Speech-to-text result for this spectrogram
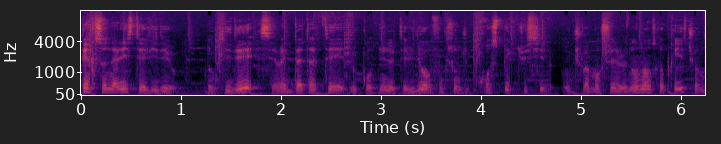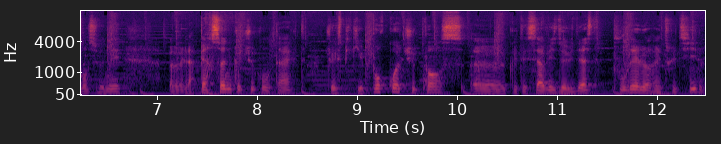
Personnalise tes vidéos. Donc l'idée, ça va être d'adapter le contenu de tes vidéos en fonction du prospect que tu cibles. Donc tu vas mentionner le nom d'entreprise, tu vas mentionner euh, la personne que tu contactes, tu vas expliquer pourquoi tu penses euh, que tes services de vidéaste pourraient leur être utiles.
